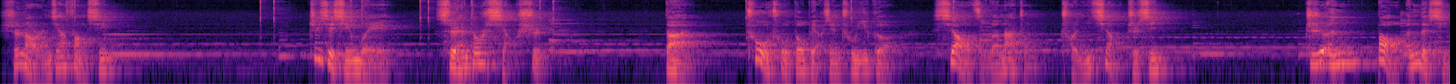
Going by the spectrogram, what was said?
使老人家放心。这些行为虽然都是小事，但处处都表现出一个孝子的那种纯孝之心、知恩报恩的心。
